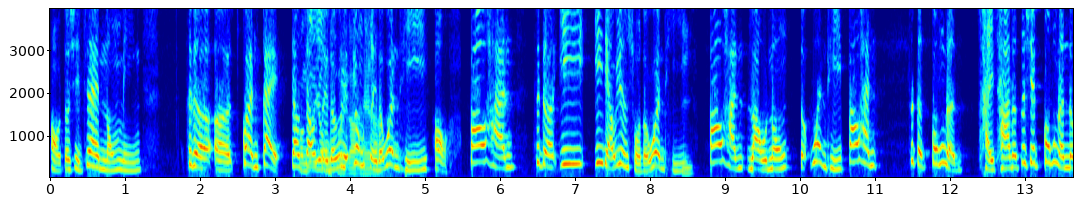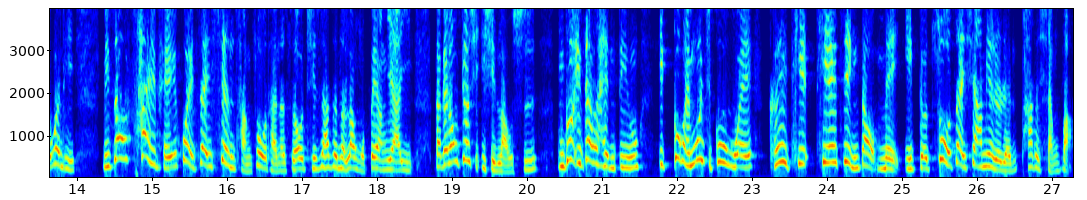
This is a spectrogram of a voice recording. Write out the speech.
哦，都是在农民这个呃灌溉要浇水的用水的问题，哦，包含这个医医疗院所的问题，包含老农的问题，包含。这个工人采茶的这些工人的问题，你知道蔡培慧在现场座谈的时候，其实他真的让我非常压抑。大家都就是一些老师，不过一到现场，一讲的每一句话可以贴贴近到每一个坐在下面的人他的想法。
